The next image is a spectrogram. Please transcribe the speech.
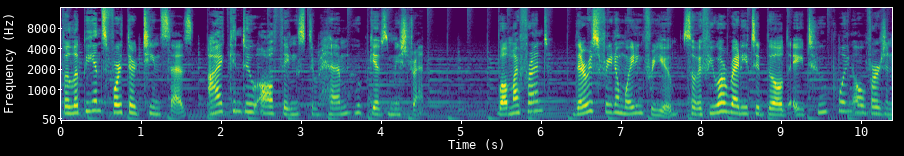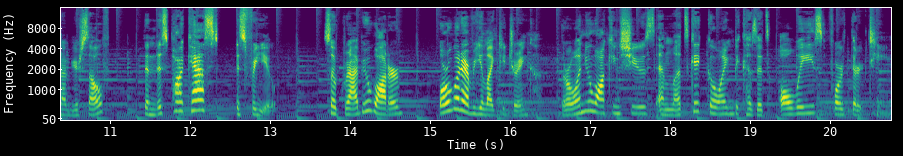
Philippians 4:13 says, "I can do all things through him who gives me strength." Well, my friend, there is freedom waiting for you. So if you are ready to build a 2.0 version of yourself, then this podcast is for you. So grab your water or whatever you like to drink, throw on your walking shoes and let's get going because it's always 413.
